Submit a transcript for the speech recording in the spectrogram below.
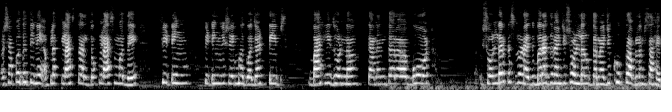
अशा पद्धतीने आपला क्लास चालतो. क्लासमध्ये फिटिंग फिटिंग विषयी महत्त्वाच्या टिप्स बाही जोडणं त्यानंतर गोठ शोल्डर कसं जोडायचं? बऱ्याच जणांचे शोल्डर उतरण्याचे खूप प्रॉब्लेम्स आहेत.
